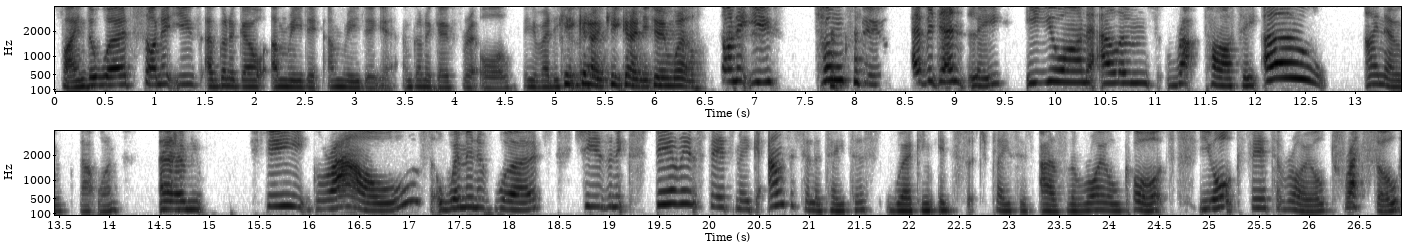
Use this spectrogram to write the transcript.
Find the word Sonnet Youth. I'm going to go, I'm reading, I'm reading it. I'm going to go for it all. Are you ready? Keep going, keep going. You're doing well. Sonnet Youth, Tongue Fu, evidently, Ioana Ellam's rap party. Oh, I know that one. Um, she growls, Women of Words. She is an experienced theatre maker and facilitator working in such places as the Royal Court, York Theatre Royal, Trestle,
